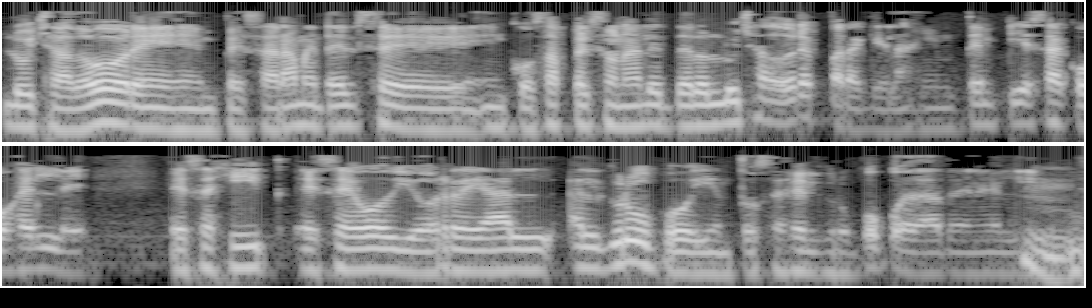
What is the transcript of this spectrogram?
luchadores, empezar a meterse en cosas personales de los luchadores para que la gente empiece a cogerle ese hit, ese odio real al grupo y entonces el grupo pueda tener mm.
